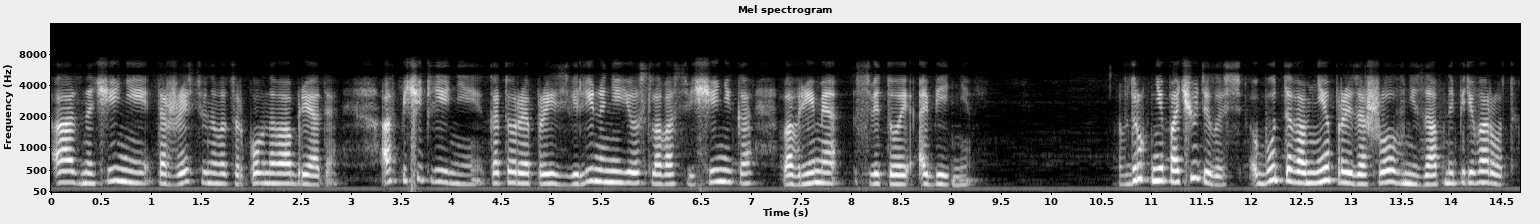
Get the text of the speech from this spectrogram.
о значении торжественного церковного обряда, о впечатлении, которое произвели на нее слова священника во время святой обедни. Вдруг мне почудилось, будто во мне произошел внезапный переворот –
